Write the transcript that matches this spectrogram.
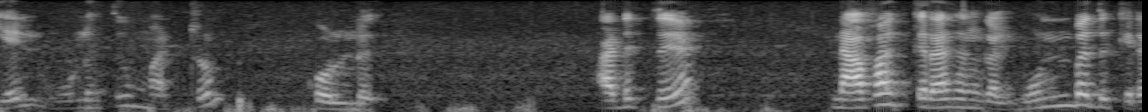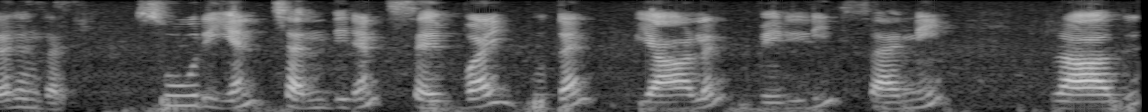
எள் உளுந்து மற்றும் கொள்ளு. அடுத்து நவ கிரகங்கள் ஒன்பது கிரகங்கள். சூரியன் சந்திரன் செவ்வாய் புதன் வியாழன் வெள்ளி சனி ராகு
